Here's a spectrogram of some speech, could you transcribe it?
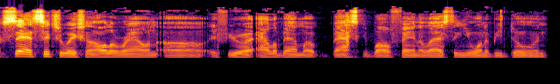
sad situation all around. Uh, if you're an Alabama basketball fan, the last thing you want to be doing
